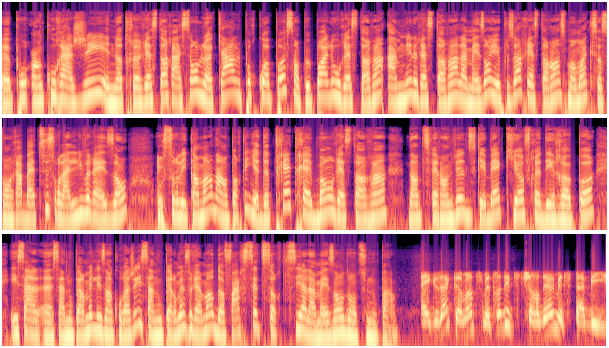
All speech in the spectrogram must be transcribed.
euh, pour encourager notre restauration locale. Pourquoi pas, si on peut pas aller au restaurant, amener le restaurant à la maison. Il y a plusieurs restaurants en ce moment qui se sont rabattus sur la livraison ou sur les commandes à emporter. Il y a de très, très bons restaurants dans différentes villes du Québec qui offrent des repas et ça, euh, ça nous permet de les encourager et ça nous permet vraiment de faire cette sortie à la maison dont tu nous parles. Exactement. Tu mettras des petites chandelles, mais tu t'habilles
